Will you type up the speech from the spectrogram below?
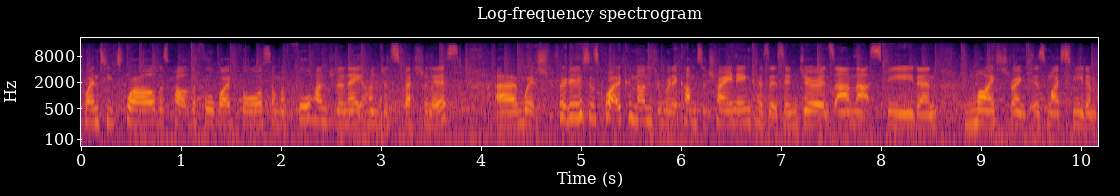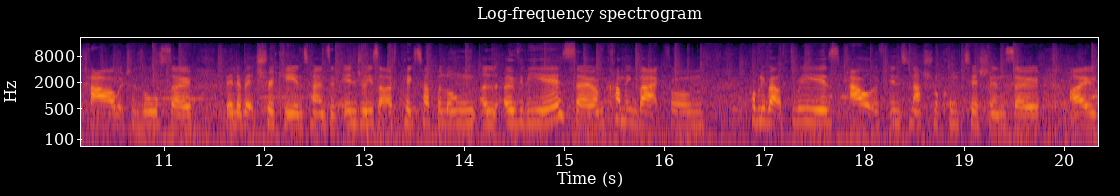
2012 as part of the 4x4, so I'm a 400 and 800 specialist, um, which produces quite a conundrum when it comes to training because it's endurance and that speed, and my strength is my speed and power, which has also been a bit tricky in terms of injuries that I've picked up along over the years. So I'm coming back from probably about three years out of international competition. So I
